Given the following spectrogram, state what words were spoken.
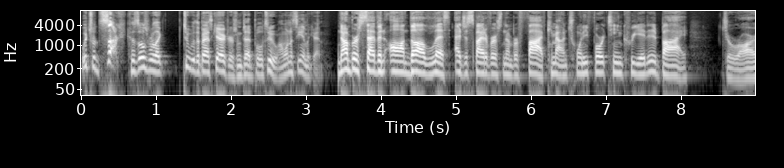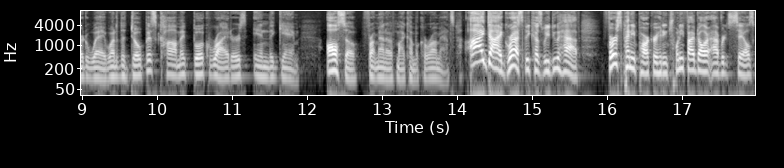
which would suck because those were like two of the best characters from Deadpool 2. I want to see him again. Number seven on the list, Edge of Spider Verse number five, came out in 2014, created by Gerard Way, one of the dopest comic book writers in the game. Also, frontman of My Chemical Romance. I digress because we do have First, Peni Parker hitting $25 average sales,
